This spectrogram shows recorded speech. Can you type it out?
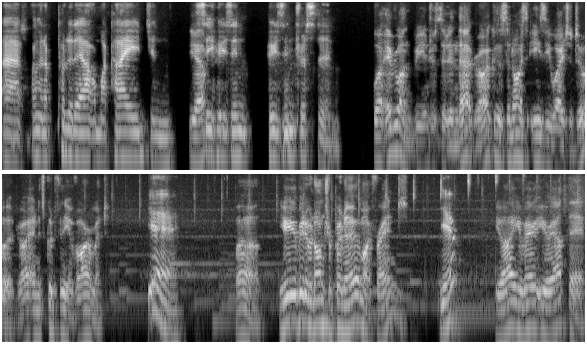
uh, I'm going to put it out on my page and Yeah. see who's in who's interested. Well, everyone would be interested in that, right? Because it's a nice, easy way to do it, right? And it's good for the environment. Yeah, Wow. You're a bit of an entrepreneur, my friend. yeah, You are. You're very. You're out there.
